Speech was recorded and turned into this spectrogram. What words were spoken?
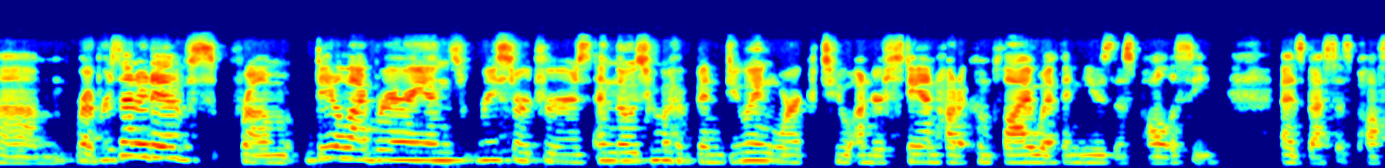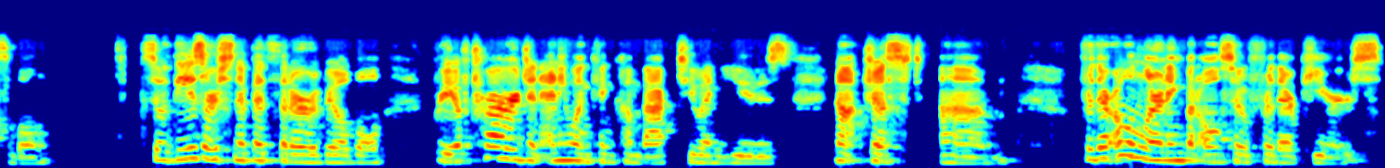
um, representatives, from data librarians, researchers, and those who have been doing work to understand how to comply with and use this policy as best as possible. So these are snippets that are available free of charge and anyone can come back to and use, not just um, for their own learning, but also for their peers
